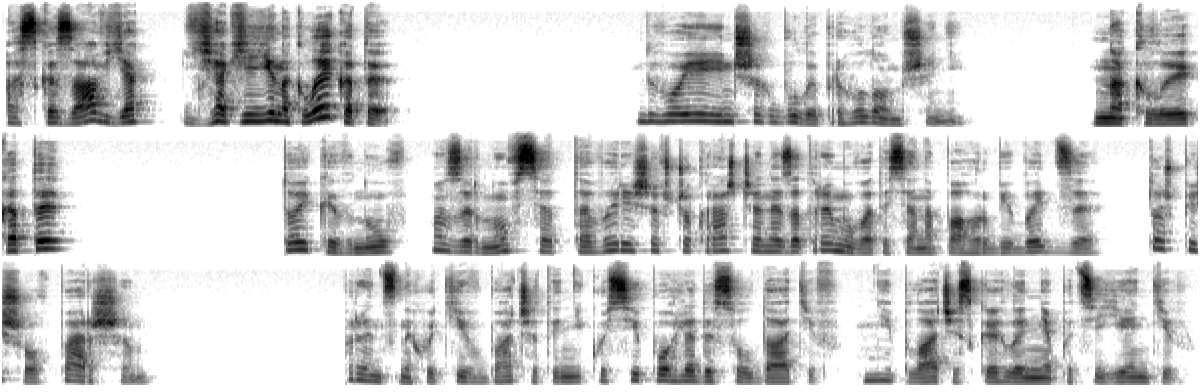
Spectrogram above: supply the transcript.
а сказав, як, як її накликати. Двоє інших були приголомшені. Накликати? Той кивнув, озирнувся та вирішив, що краще не затримуватися на пагорбі байдзи, тож пішов першим. Принц не хотів бачити ні косі погляди солдатів, ні плач і скиглення пацієнтів,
